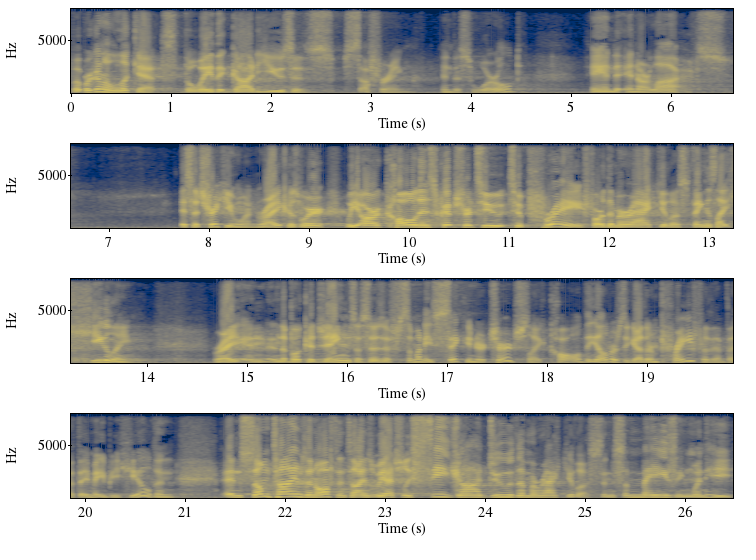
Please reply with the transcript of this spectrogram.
But we're going to look at the way that God uses suffering in this world and in our lives. It's a tricky one, right? Because we're we are called in Scripture to to pray for the miraculous, things like healing, right? In, in the book of James, it says if somebody's sick in your church, like call the elders together and pray for them that they may be healed. And and sometimes and oftentimes we actually see God do the miraculous, and it's amazing when he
